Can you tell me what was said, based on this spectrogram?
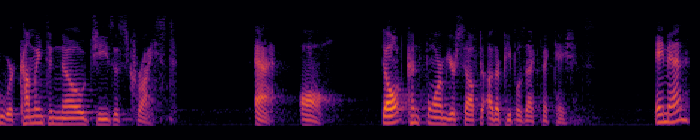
who were coming to know Jesus Christ at all. Don't conform yourself to other people's expectations. Amen?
